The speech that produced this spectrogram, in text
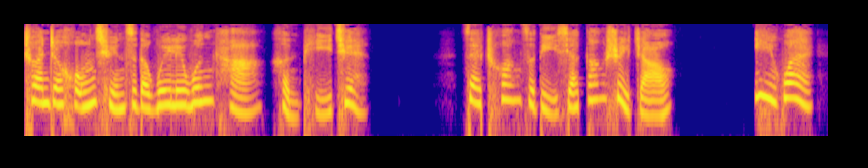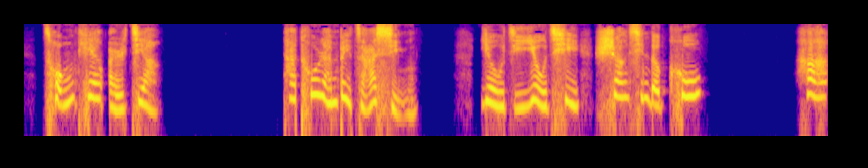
穿着红裙子的威利温卡很疲倦，在窗子底下刚睡着，意外从天而降。他突然被砸醒，又急又气，伤心的哭：“哈，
